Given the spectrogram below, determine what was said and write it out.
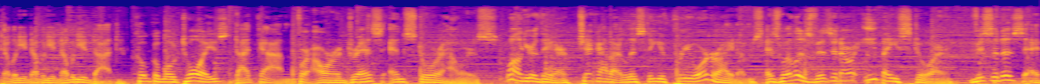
www.kokomotoys.com for our address and store hours. While you're there, check out our listing of pre-order items, as well as visit our eBay store. Visit us at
